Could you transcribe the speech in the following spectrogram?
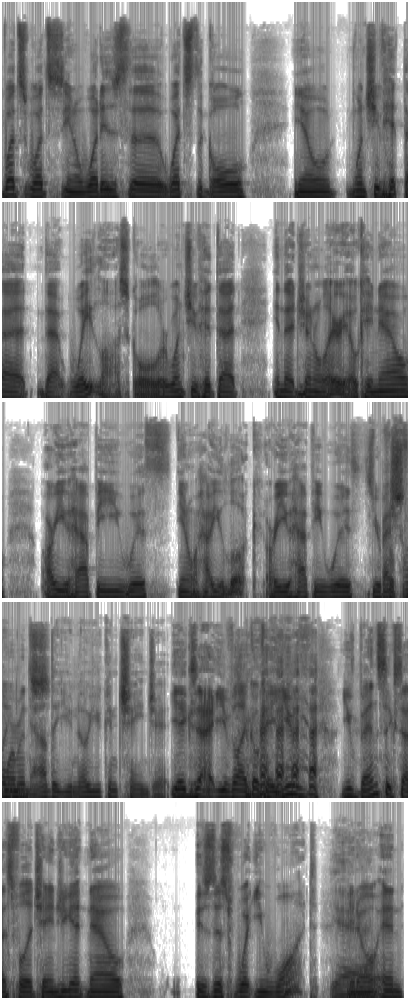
What's what's you know what is the what's the goal? You know, once you've hit that that weight loss goal, or once you've hit that in that general area, okay, now are you happy with you know how you look? Are you happy with your especially performance? now that you know you can change it. Yeah, exactly. You've like, okay, you've you've been successful at changing it. Now, is this what you want? Yeah. You know, and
